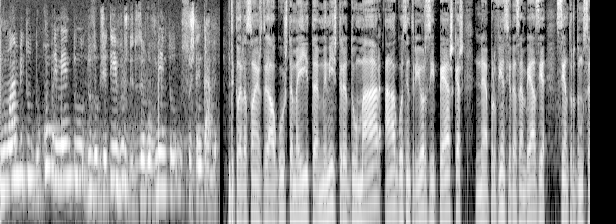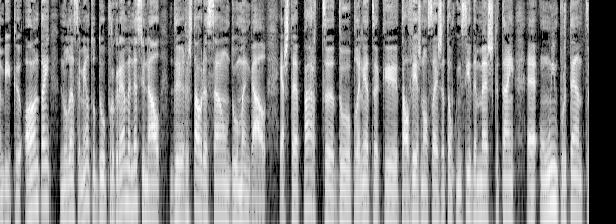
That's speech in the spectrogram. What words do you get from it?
no âmbito do cumprimento dos Objetivos de Desenvolvimento Sustentável. Declarações de Augusta Maíta, ministra do Mar, Águas Interiores e Pescas, na província da Zambésia, centro de Moçambique, ontem, no lançamento do Programa Nacional de Restauração do Mangal. Esta parte do planeta que talvez não seja tão conhecida, mas que tem uh, um importante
